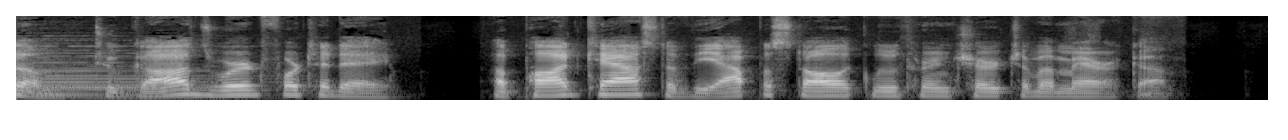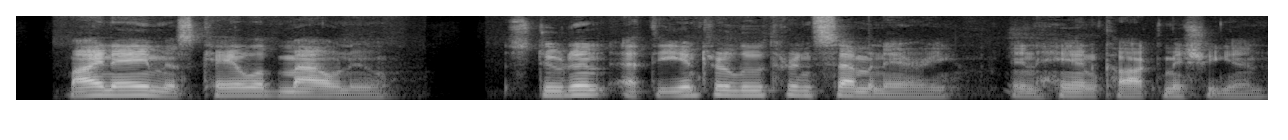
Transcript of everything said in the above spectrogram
Welcome to God's Word for Today, a podcast of the Apostolic Lutheran Church of America. My name is Caleb Maunu, student at the Interlutheran Seminary in Hancock, Michigan.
